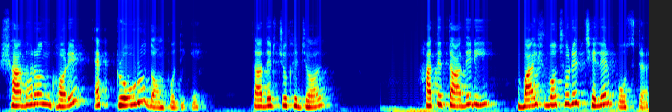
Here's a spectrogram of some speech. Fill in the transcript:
সাধারণ ঘরের এক প্রৌঢ় দম্পতিকে। তাদের চোখে জল, হাতে তাদেরই বাইশ বছরের ছেলের পোস্টার।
